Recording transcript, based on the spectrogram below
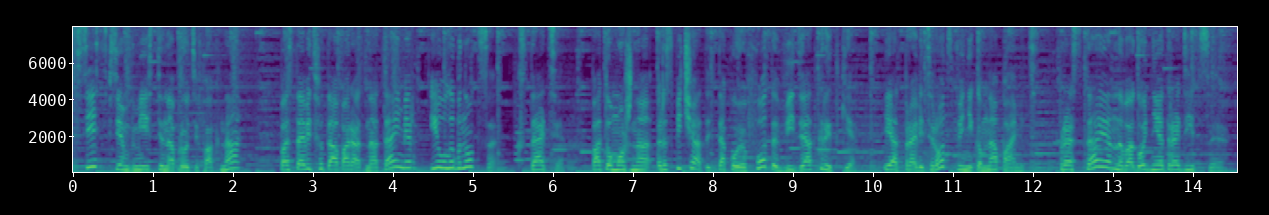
сесть всем вместе напротив окна – поставить фотоаппарат на таймер и улыбнуться. Кстати, потом можно распечатать такое фото в виде открытки и отправить родственникам на память. Простая новогодняя традиция –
